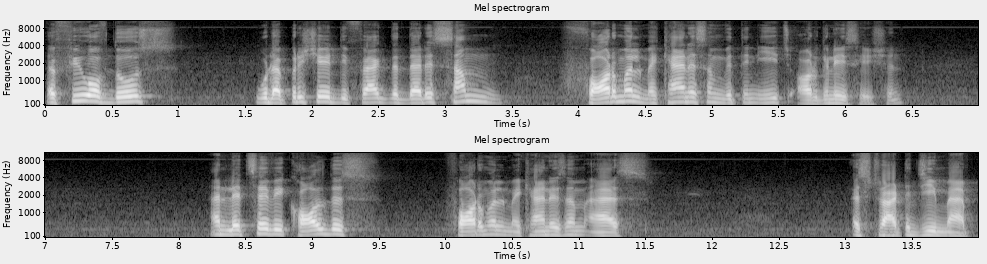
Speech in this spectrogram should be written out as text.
a few of those would appreciate the fact that there is some formal mechanism within each organization and let us say we call this formal mechanism as a strategy map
